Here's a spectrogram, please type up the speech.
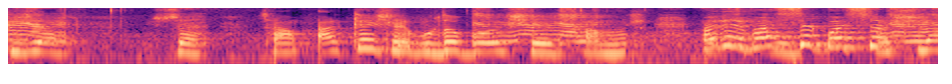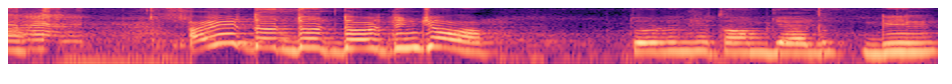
güzel. Güzel. Tamam arkadaşlar burada boş şey var. Hadi başlayalım başlayalım. Başla. Hayır dör, dör, dördüncü alan. Dördüncü tamam geldim. Gel.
